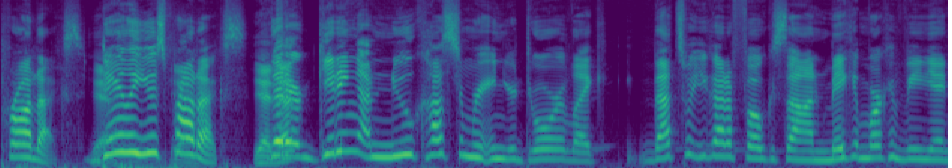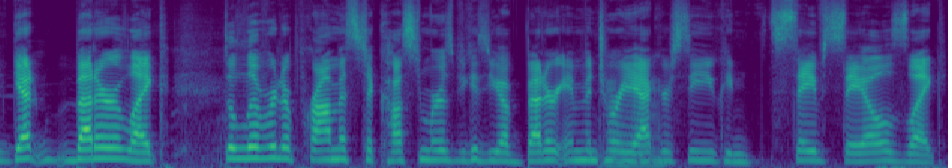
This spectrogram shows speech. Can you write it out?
products, Yeah, daily use yeah. products Yeah, that, that- are getting a new customer in your door. Like that's what you got to focus on. Make it more convenient. Get better, like delivered a promise to customers because you have better inventory Mm-hmm. accuracy. You can save sales. Like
